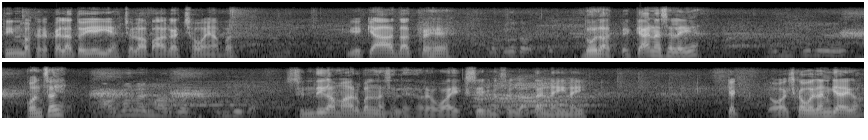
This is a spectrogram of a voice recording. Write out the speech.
तीन बकरे पहला तो यही है, चलो आप आ गए अच्छा हुआ यहाँ पर। ये क्या दांत पे है? दो दांत पे। क्या नस्ल है ये? कौन सा है? मार्बल है मार्बल हिंदी का सिंधी का मार्बल नस्ल है। अरे वाह, एक से एक नस्ल लाता है नई नई क्या इसका वज़न क्या आएगा?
